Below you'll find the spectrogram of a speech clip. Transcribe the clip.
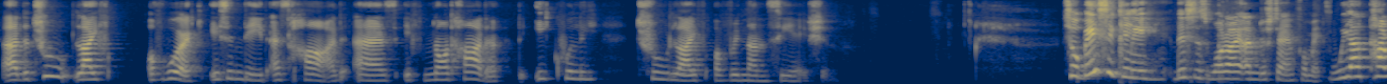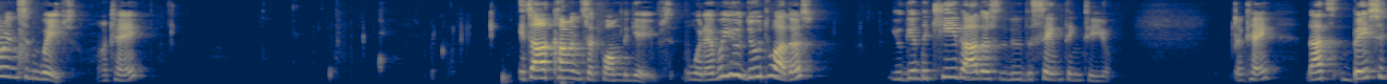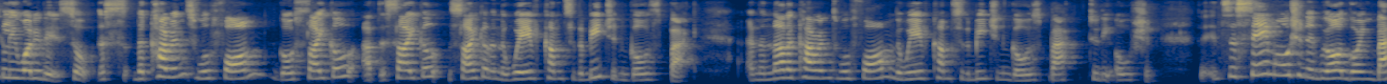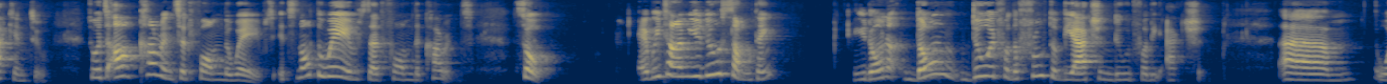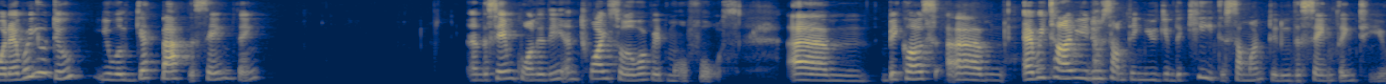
Uh, the true life of work is indeed as hard as, if not harder, the equally true life of renunciation. So basically, this is what I understand from it. We are currents and waves, okay? It's our currents that form the waves. Whatever you do to others, you give the key to others to do the same thing to you. Okay? That's basically what it is. So the, the currents will form, go cycle after cycle, cycle, and the wave comes to the beach and goes back. And another current will form, the wave comes to the beach and goes back to the ocean. It's the same ocean that we're all going back into. So it's our currents that form the waves. It's not the waves that form the currents. So every time you do something, you don't don't do it for the fruit of the action. Do it for the action. Um, whatever you do, you will get back the same thing and the same quantity and twice over with more force. Um, because um, every time you do something, you give the key to someone to do the same thing to you.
